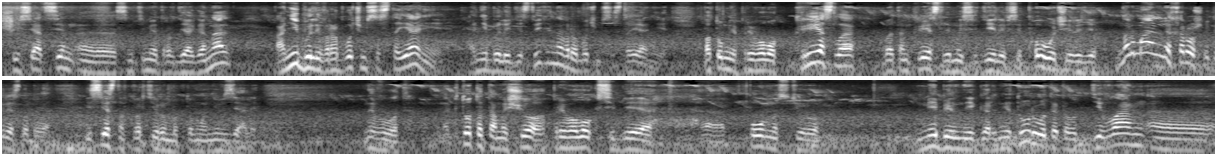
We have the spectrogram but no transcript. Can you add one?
67 э, сантиметров диагональ, они были в рабочем состоянии. Они были действительно в рабочем состоянии. Потом я приволок кресло. В этом кресле мы сидели все по очереди. Нормальное, хорошее кресло было. Естественно, в квартиру мы потом его не взяли. Вот. Кто-то там еще приволок себе э, полностью мебельный гарнитур, вот это вот диван, э,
